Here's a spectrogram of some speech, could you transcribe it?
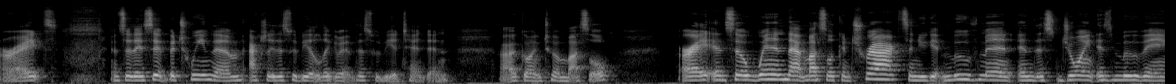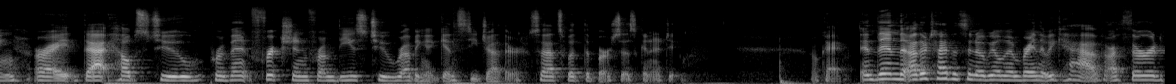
All right, and so they sit between them. Actually, this would be a ligament, this would be a tendon uh, going to a muscle. All right, and so when that muscle contracts and you get movement and this joint is moving, all right, that helps to prevent friction from these two rubbing against each other. So that's what the bursa is going to do. Okay, and then the other type of synovial membrane that we have, our third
